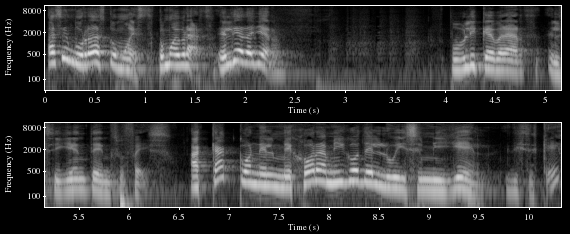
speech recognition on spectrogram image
Hacen burradas como esta, como Ebrard. El día de ayer publica Ebrard el siguiente en su face. Acá con el mejor amigo de Luis Miguel. dices, ¿qué?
